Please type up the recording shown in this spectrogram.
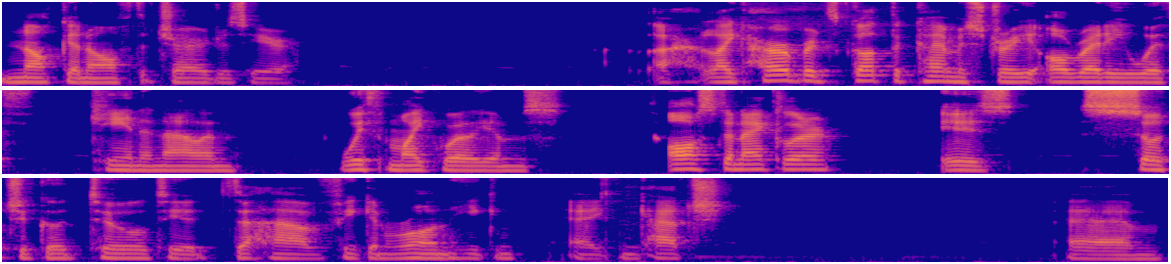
knocking off the Chargers here. Uh, Like, Herbert's got the chemistry already with Keenan Allen, with Mike Williams. Austin Ekeler is such a good tool to to have. He can run, he can uh, he can catch. Um,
